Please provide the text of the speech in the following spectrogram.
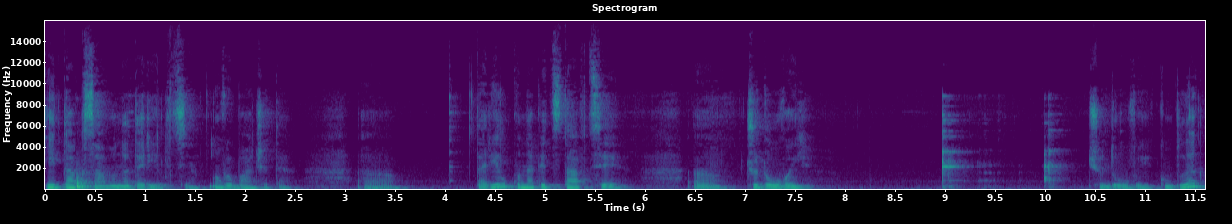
І так само на тарілці. Ну, ви бачите тарілку на підставці. Е, Чудовий. Чудовий комплект.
